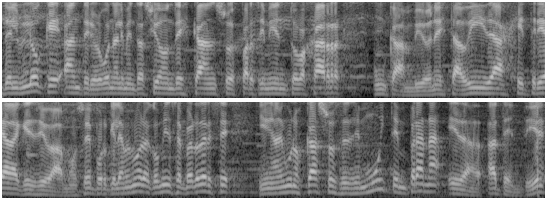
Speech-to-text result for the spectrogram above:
del bloque anterior. Buena alimentación, descanso, esparcimiento, bajar un cambio en esta vida ajetreada que llevamos. ¿eh? Porque la memoria comienza a perderse y en algunos casos desde muy temprana edad. Atenti, ¿eh?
